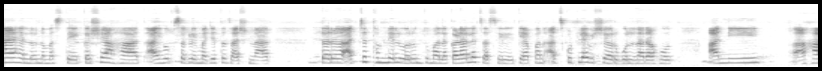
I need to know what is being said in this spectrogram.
हाय हॅलो नमस्ते. कसे आहात? आय होप सगळे मजेतच असणार. तर आजच्या थंबनेलवरून तुम्हाला कळालंच असेल की आपण आज कुठल्या विषयावर बोलणार आहोत. आणि हा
